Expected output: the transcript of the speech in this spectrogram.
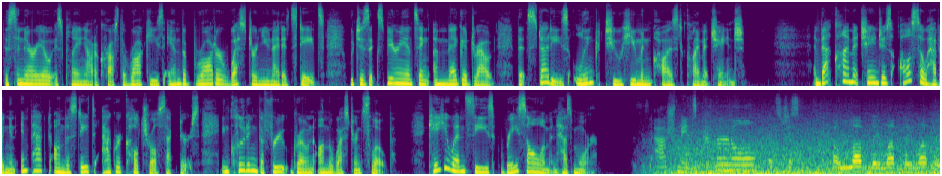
The scenario is playing out across the Rockies and the broader western United States, which is experiencing a mega drought that studies link to human caused climate change. And that climate change is also having an impact on the state's agricultural sectors, including the fruit grown on the western slope. KUNC's Ray Solomon has more. This is Ashmead's Kernel. It's just a lovely, lovely, lovely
